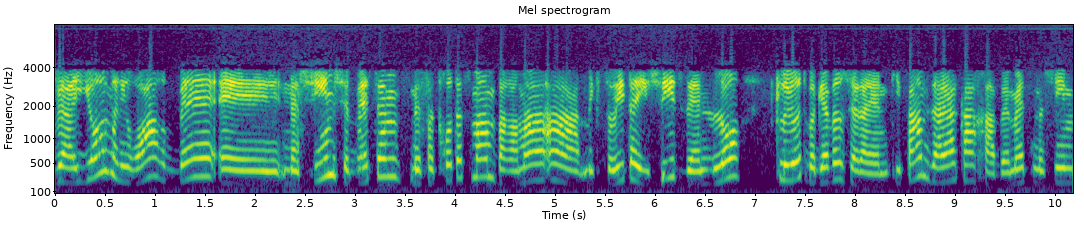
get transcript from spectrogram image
והיום אני רואה הרבה אה, נשים שבעצם מפתחות עצמן ברמה המקצועית האישית והן לא תלויות בגבר שלהן. כי פעם זה היה ככה, באמת נשים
